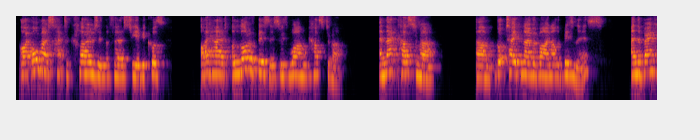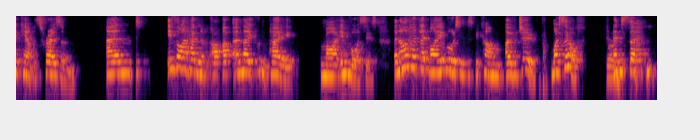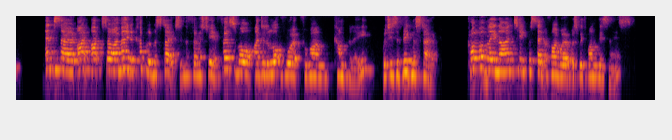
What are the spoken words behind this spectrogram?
I almost had to close in the first year because I had a lot of business with one customer, and that customer um, got taken over by another business, and the bank account was frozen. And if I hadn't, uh, uh, and they couldn't pay my invoices, and I had let my invoices become overdue myself, right. and so. And so I, I, so I made a couple of mistakes in the first year. First of all, I did a lot of work for one company, which is a big mistake. Probably 90% of my work was with one business.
